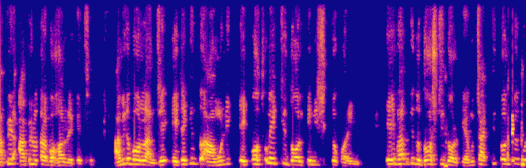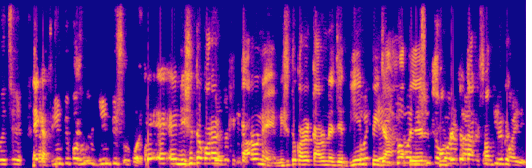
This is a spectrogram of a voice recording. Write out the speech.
আপিল আপিলও তার বহাল রেখেছে। আমি তো বললাম যে এটা কিন্তু আওয়ামী লীগ এই প্রথম একটি দলকে নিষিদ্ধ করেনি। এইভাবে কিন্তু দশটি দলকে এবং চারটি দলকে করেছে বিএনপি প্রথমে বিএনপি শুরু করে। নিষিদ্ধ করার কারণে নিষিদ্ধ করার কারণে যে বিএনপি জামাতের সম্পৃক্ততার সম্পৃক্ত হয়নি।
